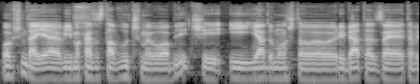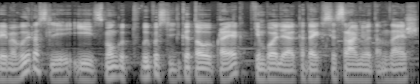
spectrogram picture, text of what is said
В общем, да, я Ведьмака застал в лучшем его обличии, и я думал, что ребята за это время выросли и смогут выпустить готовый проект, тем более, когда их все сравнивают, там, знаешь,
